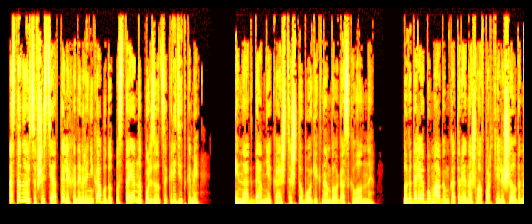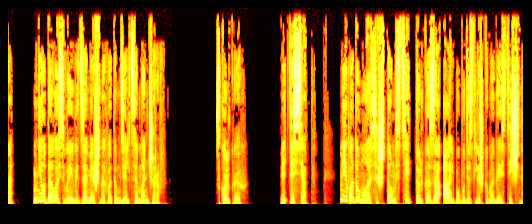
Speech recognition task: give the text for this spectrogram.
Остановятся в шести отелях и наверняка будут постоянно пользоваться кредитками. Иногда мне кажется, что боги к нам благосклонны. Благодаря бумагам, которые я нашла в портфеле Шелдона, мне удалось выявить замешанных в этом дельце менеджеров. Сколько их? Пятьдесят. Мне подумалось, что мстить только за Альбу будет слишком эгоистично.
